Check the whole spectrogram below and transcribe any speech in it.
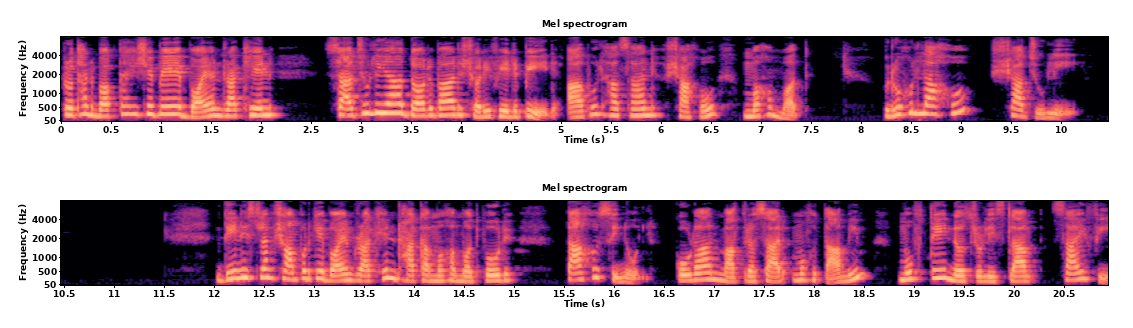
প্রধান বক্তা হিসেবে বয়ান রাখেন সাজুলিয়া দরবার শরীফের পীর আবুল হাসান শাহ মোহাম্মদ রুহুল্লাহ সাজুলি। দিন ইসলাম সম্পর্কে বয়ান রাখেন ঢাকা মোহাম্মদপুর তাহসিনুল। কোরআন মাদ্রাসার মোহতামিম মুফতি নজরুল ইসলাম সাইফি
